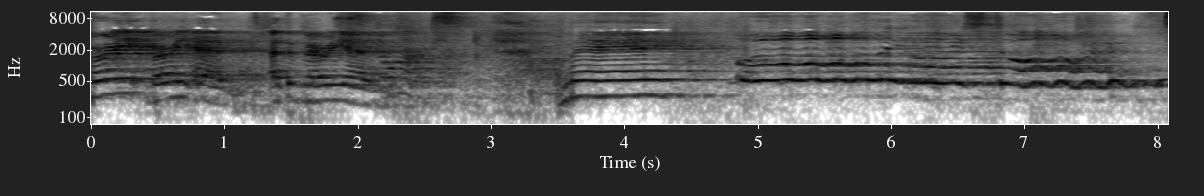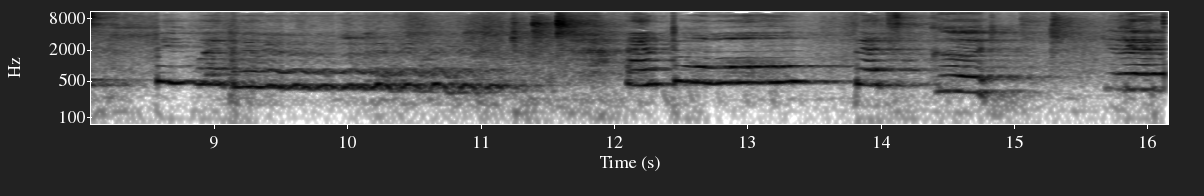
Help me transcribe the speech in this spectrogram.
Very, very end. At the very end. May all your storms be weathered, and all that's good get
